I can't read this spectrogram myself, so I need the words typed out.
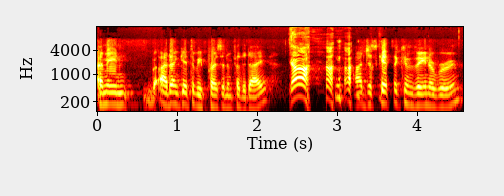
I mean, I don't get to be president for the day. I just get to convene a room.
